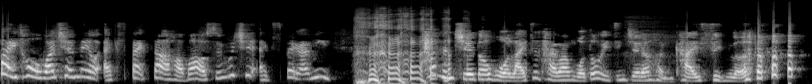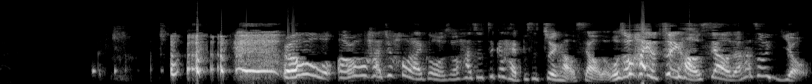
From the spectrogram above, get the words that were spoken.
拜托，完全没有 expect 到，好不好？谁会去 expect？I mean，他们觉得我来自台湾，我都已经觉得很开心了。”然后我，然后他就后来跟我说：“他说这个还不是最好笑的。”我说：“还有最好笑的。”他说：“有。”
